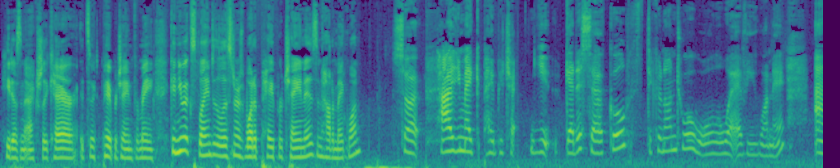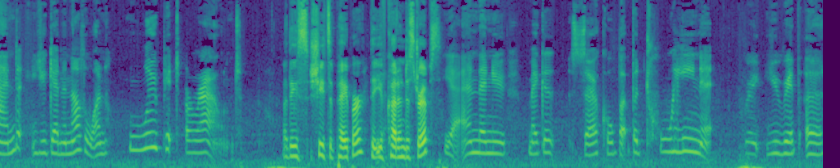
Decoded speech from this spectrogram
he doesn't actually care. It's a paper chain for me. Can you explain to the listeners what a paper chain is and how to make one? So, how do you make a paper chain? You get a circle, stick it onto a wall or wherever you want it, and you get another one, loop it around. Are these sheets of paper that you've cut into strips? Yeah, and then you make a circle, but between it, you rip a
